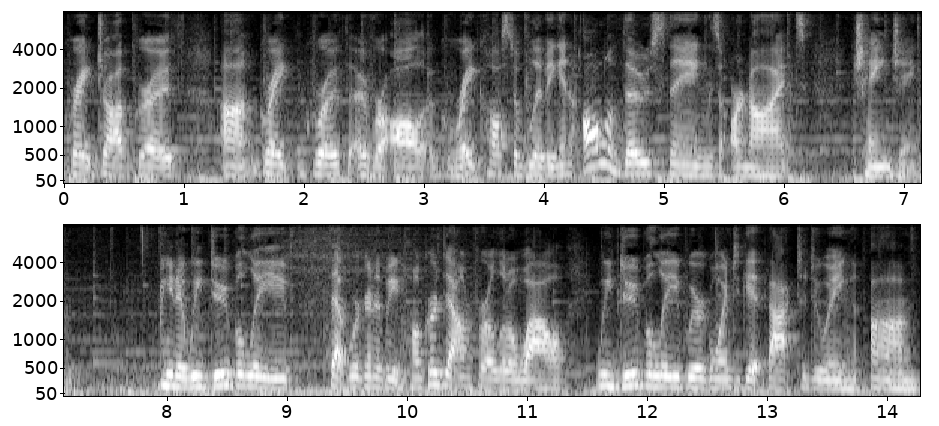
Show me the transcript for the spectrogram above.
great job growth, uh, great growth overall, a great cost of living, and all of those things are not changing. You know, we do believe that we're going to be hunkered down for a little while. We do believe we're going to get back to doing um,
